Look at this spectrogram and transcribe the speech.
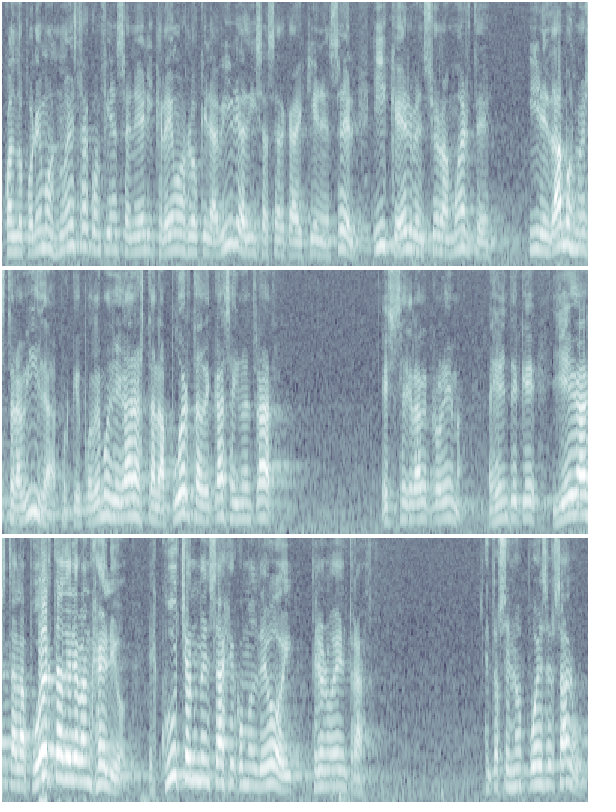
Cuando ponemos nuestra confianza en Él y creemos lo que la Biblia dice acerca de quién es Él y que Él venció la muerte y le damos nuestra vida, porque podemos llegar hasta la puerta de casa y no entrar. Ese es el grave problema. Hay gente que llega hasta la puerta del Evangelio escuchan un mensaje como el de hoy, pero no entra. Entonces no puede ser salvo.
